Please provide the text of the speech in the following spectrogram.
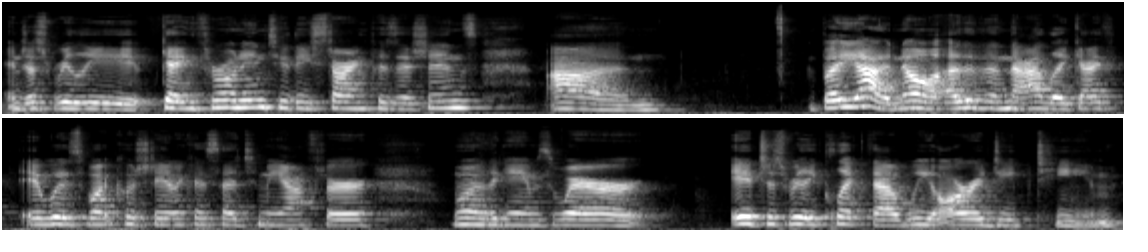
and just really getting thrown into these starting positions. Um, but yeah, no, other than that, like I it was what Coach Danica said to me after one of the games where it just really clicked that we are a deep team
